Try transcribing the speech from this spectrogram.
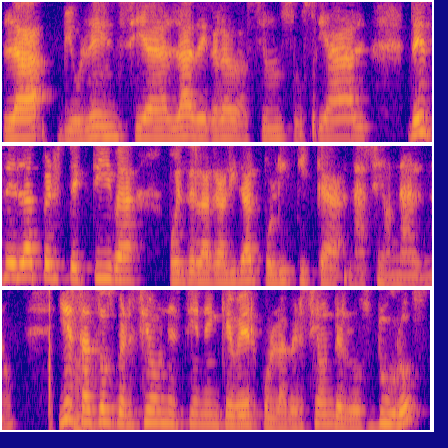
la violencia, la degradación social, desde la perspectiva pues de la realidad política nacional, ¿no? Y esas dos versiones tienen que ver con la versión de los duros,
